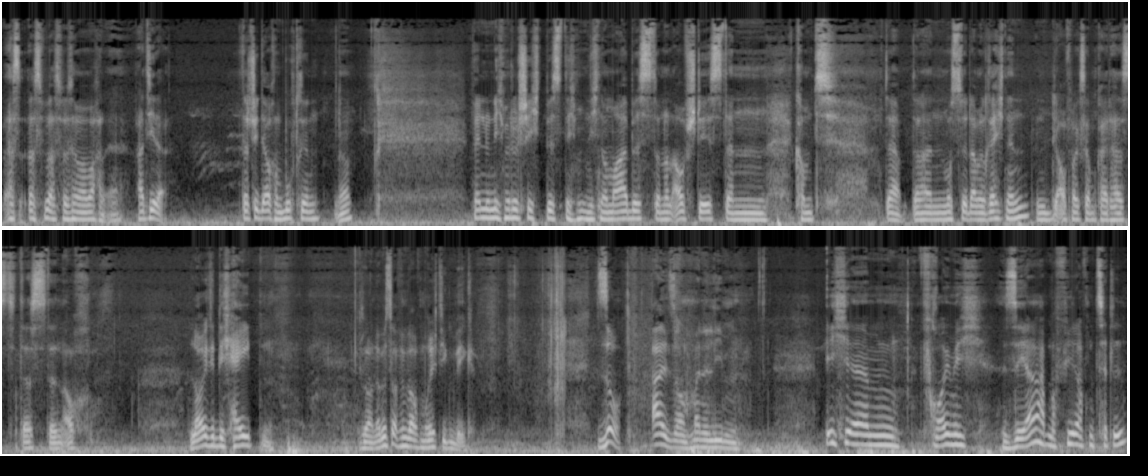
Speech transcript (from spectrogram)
was, was, was, was wir mal machen? Äh? Hat jeder. Da steht ja auch im Buch drin. Ne? Wenn du nicht Mittelschicht bist, nicht, nicht normal bist, sondern aufstehst, dann kommt ja, dann musst du damit rechnen, wenn du die Aufmerksamkeit hast, dass dann auch Leute dich haten. So, da bist du auf jeden Fall auf dem richtigen Weg. So, also, meine Lieben, ich ähm, freue mich sehr, habe noch viel auf dem Zettel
